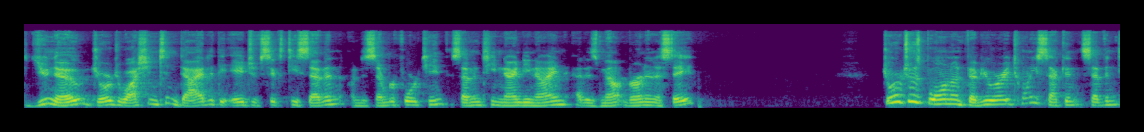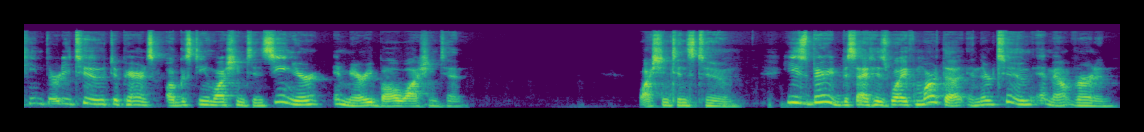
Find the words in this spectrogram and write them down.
Did you know George Washington died at the age of 67 on December 14, 1799 at his Mount Vernon estate? George was born on February 22, 1732 to parents Augustine Washington Sr. and Mary Ball Washington. Washington's tomb. He is buried beside his wife Martha in their tomb at Mount Vernon.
